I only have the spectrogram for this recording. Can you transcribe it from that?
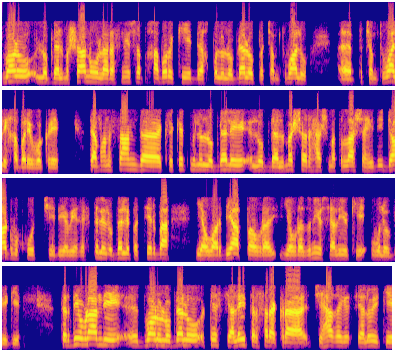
دواړو لوبډلمشرانو له رسنیو سره په خبرو کې د خپلو لوبډلو په چمتووالو په چمتووالي خبرې وکړې. د افغانستان د کرکټ ملي لوبډلې لوبډلمشر حشمت الله شهیدي ډاډ وښود چې د یوې غښتلې لوبډلې په څېر به یو وار بیا په یو ورځنیو سیالیو کې ولوبېږي. تر دې وړاندې دواړو لوبډلو ټېسټ سیالۍ ترسره کړه چې هغه سیالیو کې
